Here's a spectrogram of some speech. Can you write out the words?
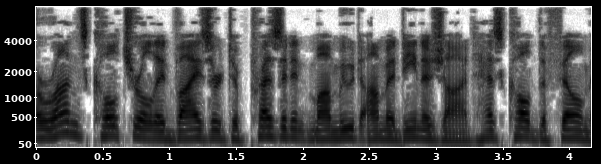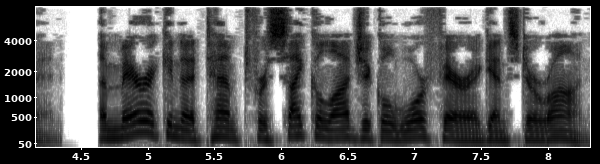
Iran's cultural advisor to President Mahmoud Ahmadinejad has called the film an American attempt for psychological warfare against Iran.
